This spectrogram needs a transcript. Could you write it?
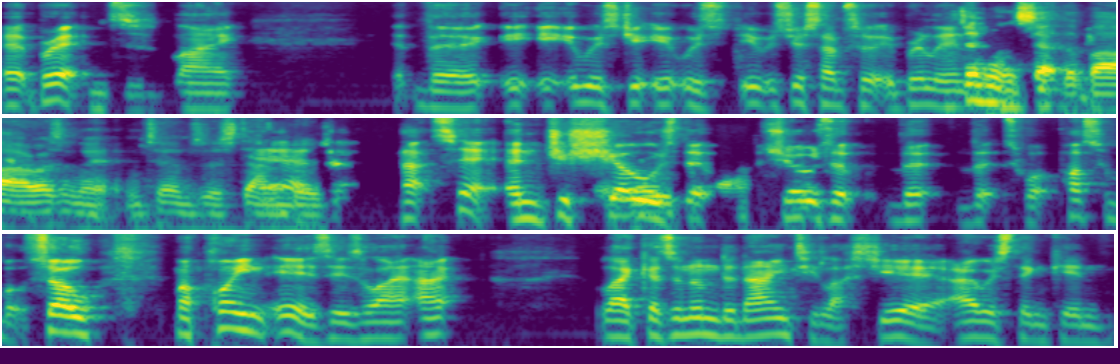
at Brits. Mm-hmm. Like the it, it, was it was it was just absolutely brilliant. definitely set the bar, wasn't it, in terms of standards? Yeah, that's it and just shows that shows that, that that's what possible. So my point is is like i like as an under 90 last year i was thinking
